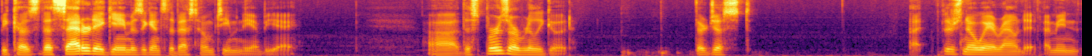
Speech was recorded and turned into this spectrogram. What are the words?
because the Saturday game is against the best home team in the NBA. Uh, the Spurs are really good. They're just there's no way around it. I mean,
